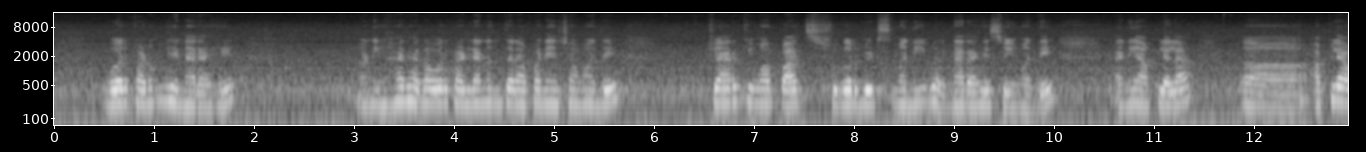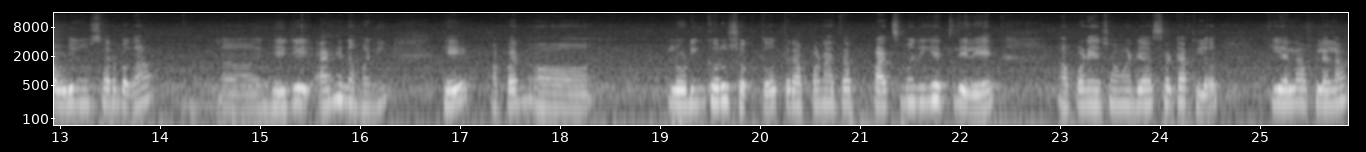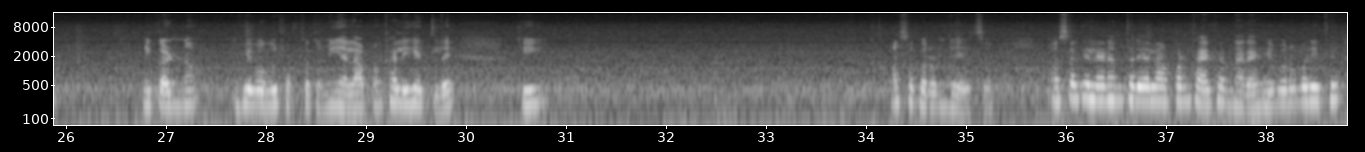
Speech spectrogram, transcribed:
वर काढून घेणार आहे. आणि हा धागा वर काढल्यानंतर आपण याच्यामध्ये चार किंवा पाच शुगर बीट्स मनी भरणार आहे सुईमध्ये. आणि आपल्याला आपल्या आवडीनुसार बघा हे जे आहे ना मनी हे आपण लोडिंग करू शकतो. तर आपण आता पाच मनी घेतलेले आहेत. आपण याच्यामध्ये असं टाकलं की याला आपल्याला इकडनं हे बघू शकता तुम्ही याला आपण खाली घेतलं आहे की असं करून घ्यायचं. असं केल्यानंतर याला आपण काय करणार आहे? बरोबर इथे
